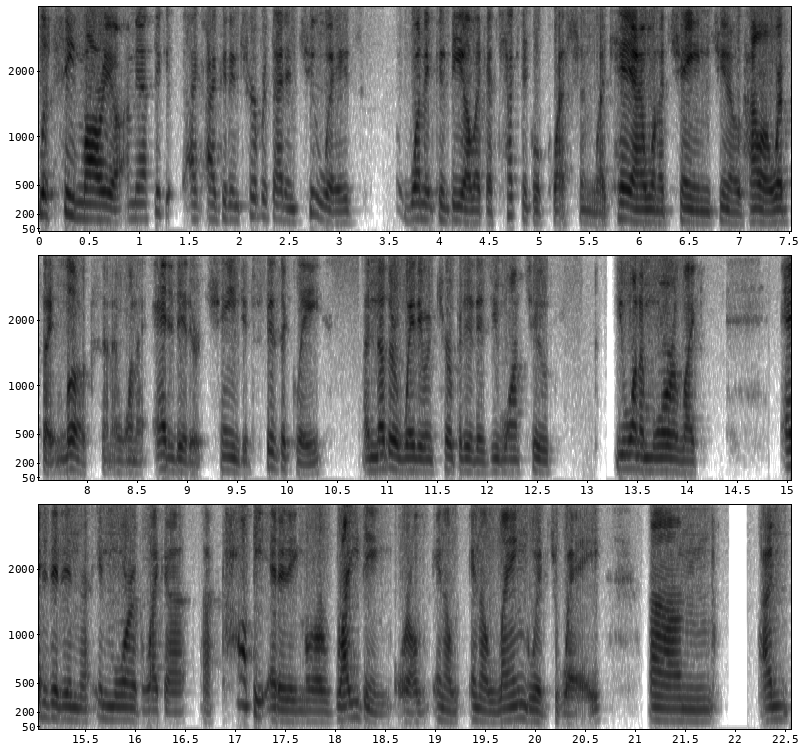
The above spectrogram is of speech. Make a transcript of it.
Let's see, Mario. I mean, I think I, I could interpret that in two ways. One, it could be a, like a technical question, like, hey, I want to change, you know, how our website looks, and I want to edit it or change it physically. Another way to interpret it is you want to, you want to more like edit it in, in more of like a, a copy editing or a writing or a, in a in a language way. Um, I'm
